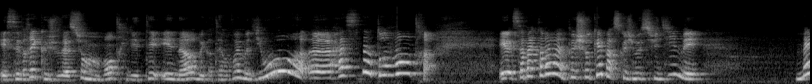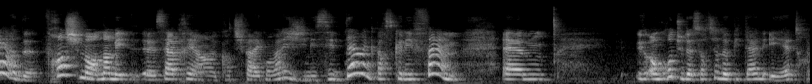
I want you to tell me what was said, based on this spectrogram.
et c'est vrai que je vous assure, mon ventre il était énorme, et quand elle me voit, elle me dit, ouh, Hassina, ton ventre. Et ça m'a quand même un peu choqué parce que je me suis dit, mais merde, franchement, non mais c'est après, hein, quand je parlais avec mon mari, je dis, mais c'est dingue, parce que les femmes, en gros, tu dois sortir de l'hôpital et être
